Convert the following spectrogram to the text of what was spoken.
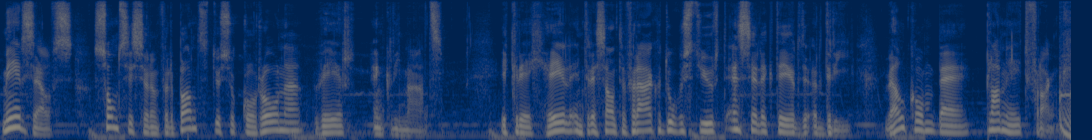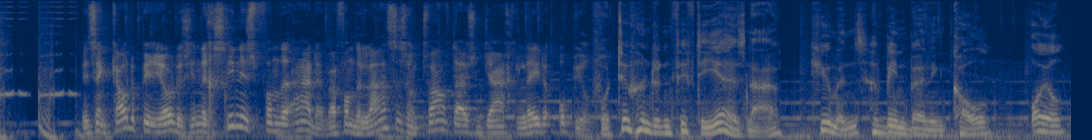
Meer zelfs, soms is er een verband tussen corona, weer en klimaat. Ik kreeg heel interessante vragen toegestuurd en selecteerde er drie. Welkom bij Planeet Frank. Dit zijn koude periodes in de geschiedenis van de aarde, waarvan de laatste zo'n 12.000 jaar geleden ophield. For 250 years now, humans have been burning coal, oil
